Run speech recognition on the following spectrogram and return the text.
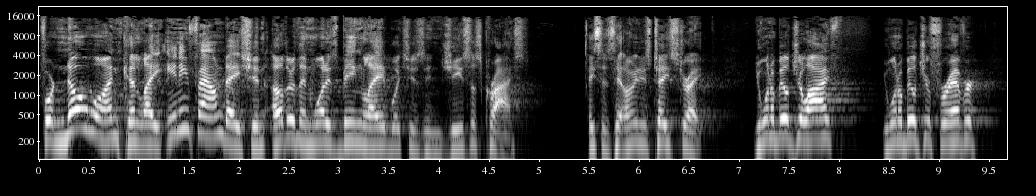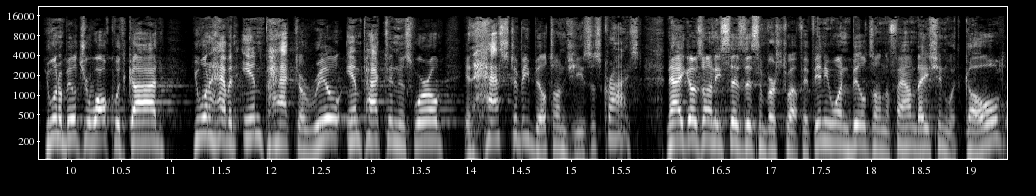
For no one can lay any foundation other than what is being laid, which is in Jesus Christ. He says, Let me just tell you straight. You want to build your life? You want to build your forever? You want to build your walk with God? You want to have an impact, a real impact in this world? It has to be built on Jesus Christ. Now he goes on, he says this in verse 12 If anyone builds on the foundation with gold,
